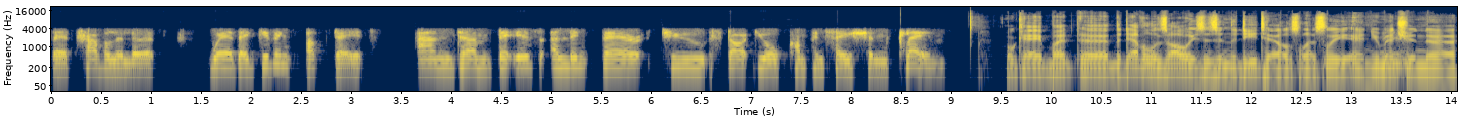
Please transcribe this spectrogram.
there, Travel Alerts, where they're giving updates. And um, there is a link there to start your compensation claim. Okay, but uh, the devil, as always, is in the details, Leslie. And you mm-hmm. mentioned. Uh,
